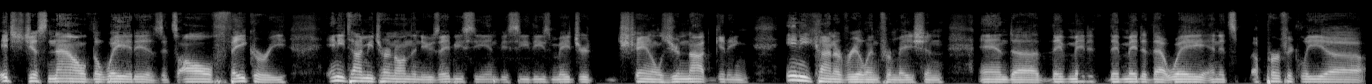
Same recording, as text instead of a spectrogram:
It's just now the way it is. It's all fakery. Anytime you turn on the news, ABC, NBC, these major channels, you're not getting any kind of real information, and uh, they've made it they've made it that way, and it's a perfectly uh,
